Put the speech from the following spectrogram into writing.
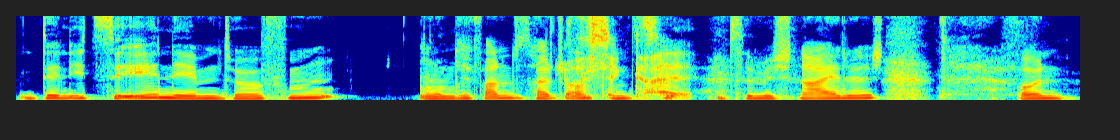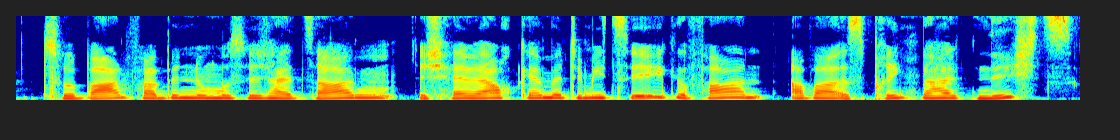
den ICE nehmen dürfen. Und ich fand es halt auch schon ziemlich neidisch. Und zur Bahnverbindung muss ich halt sagen, ich wäre auch gerne mit dem ICE gefahren, aber es bringt mir halt nichts,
